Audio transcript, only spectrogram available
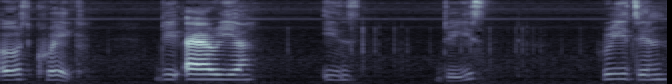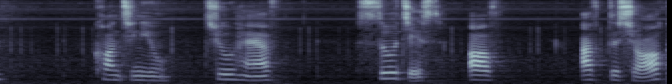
earthquake, the area in this region continued to have surges of aftershock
